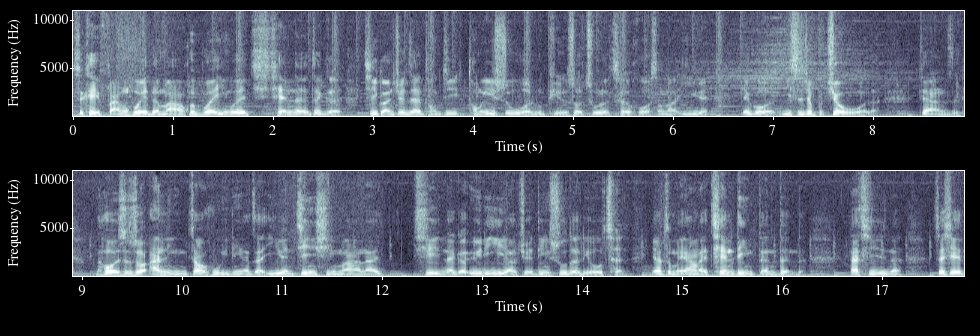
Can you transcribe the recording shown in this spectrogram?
是可以反悔的吗？会不会因为签了这个器官捐赠的同意同意书，我如比如说出了车祸送到医院，结果医师就不救我了，这样子，那或者是说安宁照护一定要在医院进行吗？那去那个预立医疗决定书的流程要怎么样来签订等等的，那其实呢这些。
